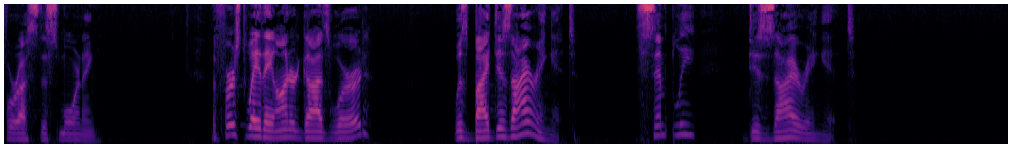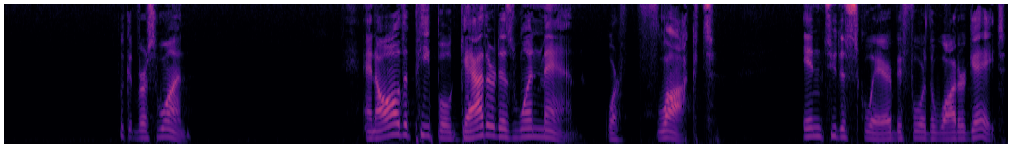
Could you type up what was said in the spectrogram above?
for us this morning. The first way they honored God's word was by desiring it, simply desiring it. Look at verse 1. And all the people gathered as one man or flocked into the square before the water gate.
